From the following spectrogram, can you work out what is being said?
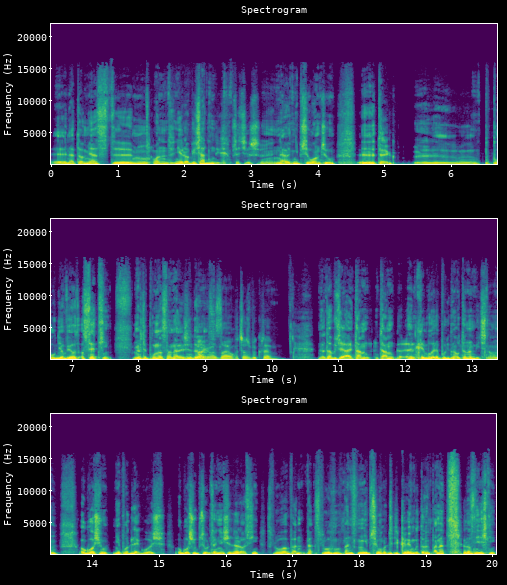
E, natomiast on nie robi żadnych przecież. Y, nawet nie przyłączył y, tego południowej Osetii. Nie, że północna należy do... Tak, zajął chociażby Krym. No dobrze, ale tam, tam Krym był republiką autonomiczną, ogłosił niepodległość, ogłosił przyłączenie się do Rosji. Spróbował pan, pan, spróbował pan nie przyłączyć Krymu, to by pana roznieśli,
